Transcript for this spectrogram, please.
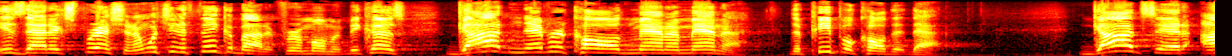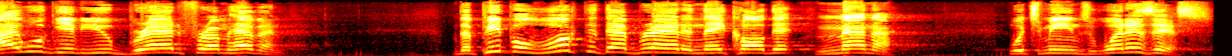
is that expression. I want you to think about it for a moment because God never called manna manna. The people called it that. God said, I will give you bread from heaven. The people looked at that bread and they called it manna, which means, what is this?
